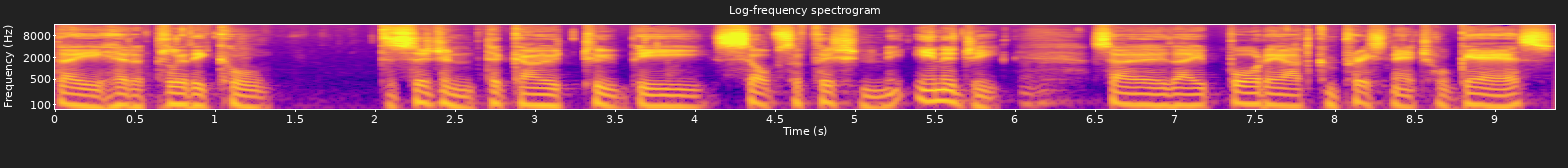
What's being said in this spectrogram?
they had a political decision to go to be self-sufficient in energy, mm-hmm. so they bought out compressed natural gas.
